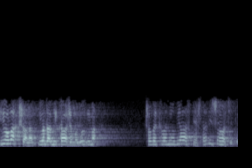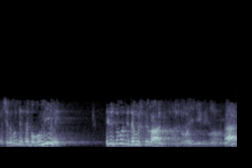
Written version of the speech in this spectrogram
I olakša nam. I onda mi kažemo ljudima, čovjek vam je objasnio, šta više hoćete? Hoće da budete bogumili ili da budete muslimani? A?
